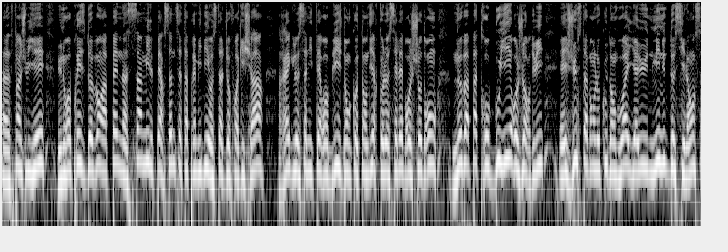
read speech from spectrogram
euh, fin juillet. Une reprise devant à peine 5000 personnes cet après-midi au Stade Geoffroy Guichard. Règles sanitaires obligent, donc autant dire que le célèbre chaudron ne va pas trop bouillir aujourd'hui. Et juste avant le coup d'envoi, il y a eu une minute de silence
